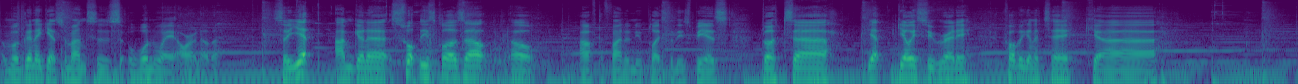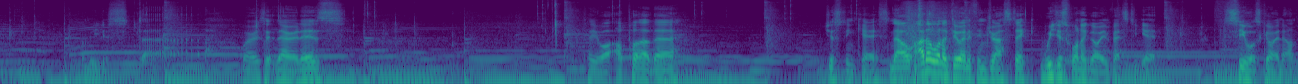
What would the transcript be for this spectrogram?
And we're going to get some answers one way or another. So yep, I'm going to swap these clothes out. Oh, I'll have to find a new place for these beers. But uh, yep, ghillie suit ready. Probably going to take... Uh, let me just... Uh, where is it? There it is. Tell you what, I'll put that there. Just in case. Now, I don't want to do anything drastic. We just want to go investigate. See what's going on.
